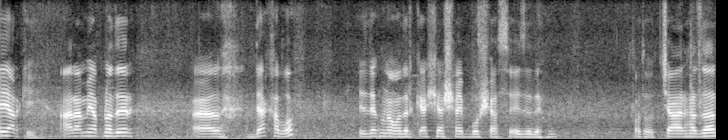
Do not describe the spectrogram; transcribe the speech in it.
এই আর কি। আর আমি আপনাদের দেখাবো। এই যে দেখুন আমাদের ক্যাশিয়ার সাহেব বসে আছে এই যে দেখুন। কত? চার হাজার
